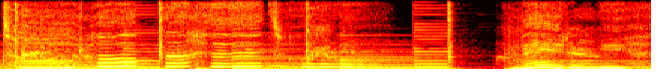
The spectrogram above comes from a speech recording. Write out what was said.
더럽다 해도 내일을 위해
